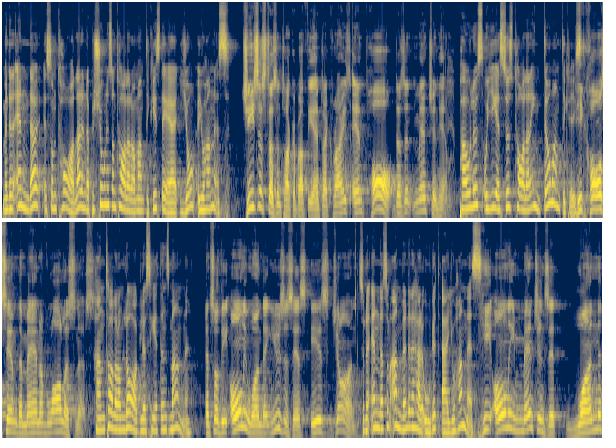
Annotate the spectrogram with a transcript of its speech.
Men den enda som talar, den enda personen som talar om antikrist det är Jo- Johannes. Jesus doesn't talk about the Antichrist, and Paul doesn't mention him. Paulus och Jesus talar inte om He antikrist. calls him the man of lawlessness. Han talar om laglöshetens man. And so the only one that uses this is John. Så den enda som använder det här ordet är Johannes. He only mentions it one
